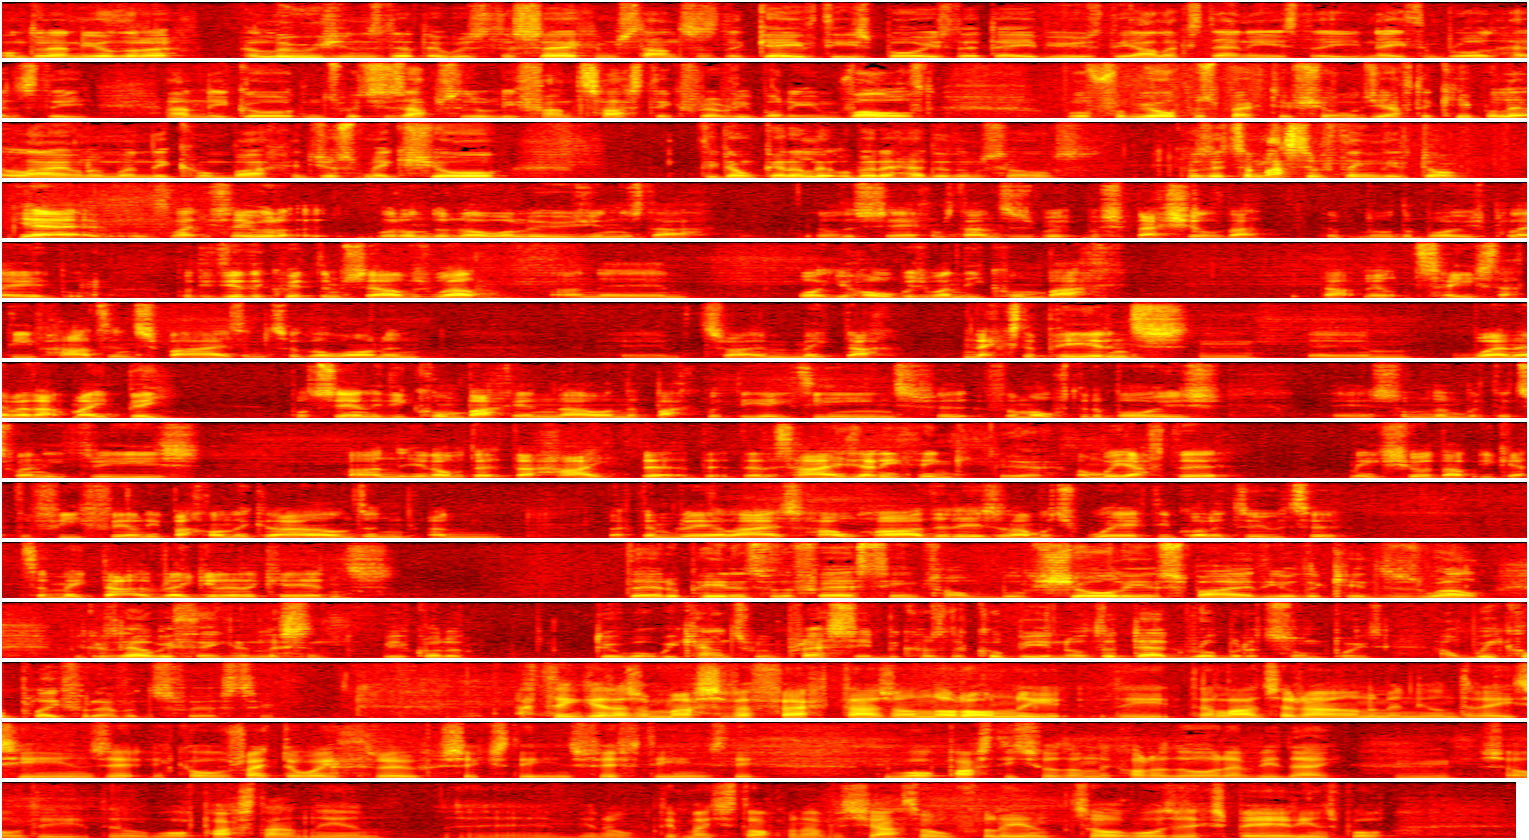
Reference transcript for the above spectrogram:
under any other illusions that it was the circumstances that gave these boys their debuts, the Alex Denny's, the Nathan Broadheads, the Anthony Gordons, which is absolutely fantastic for everybody involved. But from your perspective, Sean, do you have to keep a little eye on them when they come back and just make sure they don't get a little bit ahead of themselves? Because it's a massive thing they've done. Yeah, it's like you say, we're, we're under no illusions that you know the circumstances were, were special that the, you know, the boys played, but but they did acquit themselves well. And um, what you hope is when they come back, that little taste that they've had inspires them to go on and um, try and make that next appearance, mm. um, whenever that might be. But certainly they come back in now and the back with the 18s for, for most of the boys, uh, some of them with the 23s. And, you know, they're, they're high, they're, they're as high as anything. Yeah. And we have to make sure that we get the fee only back on the ground and, and let them realise how hard it is and how much work they've got to do to to make that a regular occurrence. Their appearance for the first team, Tom, will surely inspire the other kids as well because they'll be thinking, listen, we've got to do what we can to impress him because there could be another dead rubber at some point and we could play for Everton's first team. I think it has a massive effect as on not only the, the lads around them in the under 18s, it, it goes right the way through 16s, 15s, the they walk past each other on the corridor every day. Mm. So they, they'll walk past Anthony and, um, you know, they might stop and have a chat, hopefully, and talk about his experience. But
